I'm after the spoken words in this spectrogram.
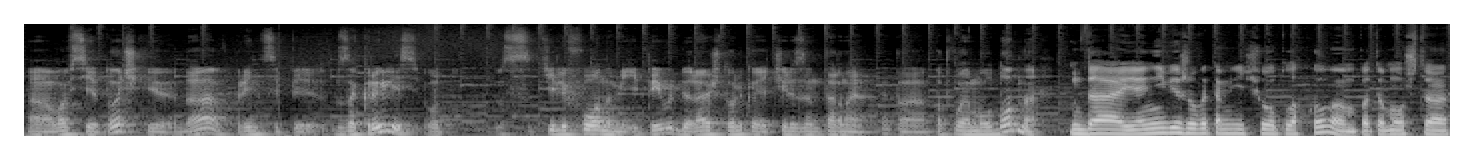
э, во все точки, да, в принципе, закрылись. Вот с телефонами, и ты выбираешь только через интернет. Это, по-твоему, удобно? Да, я не вижу в этом ничего плохого, потому что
